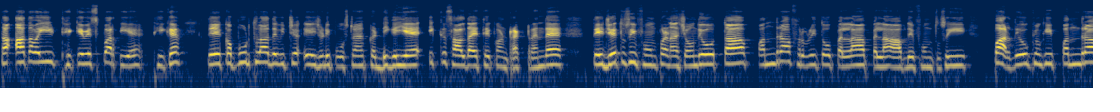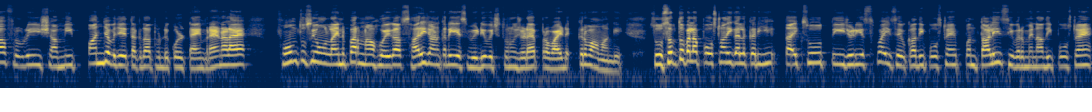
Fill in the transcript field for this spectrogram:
ਤਾਂ ਆ ਤਾਂ ਬਈ ਠੇਕੇ ਵਿੱਚ ਭਰਤੀ ਹੈ, ਠੀਕ ਹੈ? ਤੇ ਕਪੂਰਥਲਾ ਦੇ ਵਿੱਚ ਇਹ ਜਿਹੜੀ ਪੋਸਟਾਂ ਕੱਢੀ ਗਈ ਹੈ 1 ਸਾਲ ਦਾ ਇੱਥੇ ਕੰਟਰੈਕਟ ਰਹਿੰਦਾ ਹੈ। ਤੇ ਜੇ ਤੁਸੀਂ ਫਾਰਮ ਭਰਨਾ ਚਾਹੁੰਦੇ ਹੋ ਤਾਂ 15 ਫਰਵਰੀ ਤੋਂ ਪਹਿਲਾਂ ਪਹਿਲਾਂ ਆਪਦੇ ਫਾਰਮ ਤੁਸੀਂ ਭਰ ਦਿਓ, ਕਿਉਂਕਿ 15 ਫਰਵਰੀ ਸ਼ਾਮੀ 5 ਵਜੇ ਤੱਕ ਦਾ ਤੁਹਾਡੇ ਕੋਲ ਟਾਈਮ ਰਹਿਣ ਵਾਲਾ ਹੈ। ਫਾਰਮ ਤੁਸੀਂ ਆਨਲਾਈਨ ਭਰਨਾ ਹੋਏਗਾ, ਸਾਰੀ ਜਾਣਕਾਰੀ ਇਸ ਵੀਡੀਓ ਵਿੱਚ ਤੁਹਾਨੂੰ ਜਿਹੜਾ ਹੈ ਪ੍ਰੋਵਾਈਡ ਕਰਵਾਵਾਂਗੇ। ਸੋ ਸਭ ਤੋਂ ਪਹਿਲਾਂ ਪੋਸਟਾਂ ਦੀ ਗੱਲ ਕਰੀਏ, ਤਾਂ 130 ਜਿਹੜੀ ਸਫ਼ਾਈ ਸੇਵਕਾਂ ਦੀ ਪੋਸਟ ਹੈ 45 ਸਿਵਰਮੈਨਾਂ ਦੀ ਪੋਸਟ ਹੈ।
